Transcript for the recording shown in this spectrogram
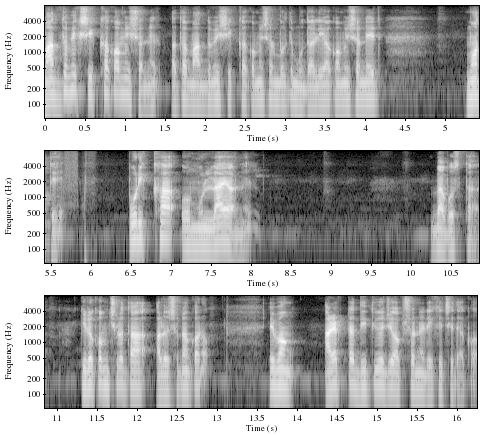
মাধ্যমিক শিক্ষা কমিশনের অর্থাৎ মাধ্যমিক শিক্ষা কমিশন বলতে মুদালিয়া কমিশনের মতে পরীক্ষা ও মূল্যায়নের ব্যবস্থা কীরকম ছিল তা আলোচনা করো। এবং আরেকটা দ্বিতীয় যে অপশনে রেখেছি দেখো,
